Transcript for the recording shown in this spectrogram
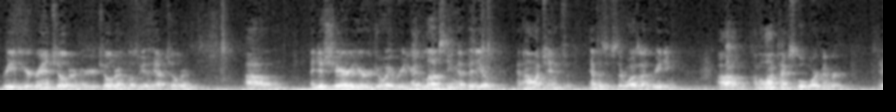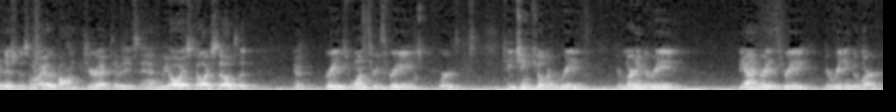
read to your grandchildren or your children, those of you that have children, um, and just share your joy of reading. I love seeing that video and how much emph- emphasis there was on reading. Um, I'm a longtime school board member, in addition to some of my other volunteer activities, and we always tell ourselves that know, grades one through three, we're teaching children to read. You're learning to read. Beyond grade three, you're reading to learn.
